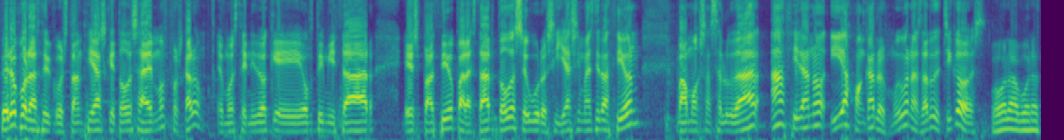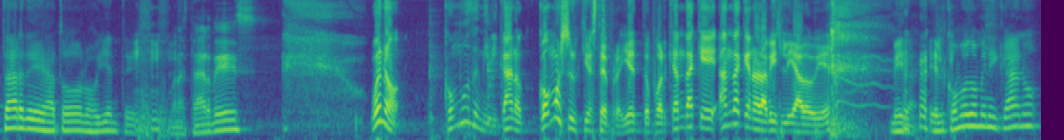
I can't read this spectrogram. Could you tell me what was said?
pero por las circunstancias que todos sabemos, pues claro, hemos tenido que optimizar espacio para estar todos seguros. Y ya sin más dilación, vamos a saludar a Cirano y a Juan Carlos. Muy buenas tardes, chicos. Hola, buenas tardes a todos los oyentes. buenas tardes. Bueno, como dominicano, ¿cómo surgió este proyecto? Porque anda que, anda que no lo habéis liado bien. Mira, el Como Dominicano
